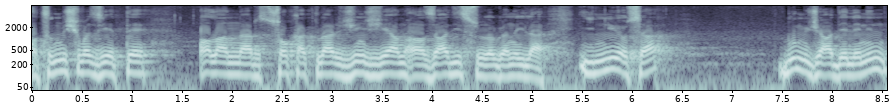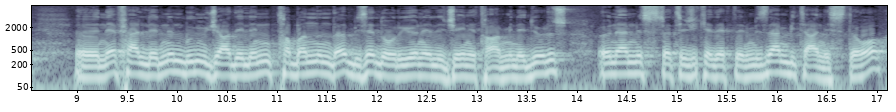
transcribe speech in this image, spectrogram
atılmış vaziyette alanlar, sokaklar Jinjiyan Azadi sloganıyla inliyorsa bu mücadelenin e, neferlerinin bu mücadelenin tabanının da bize doğru yöneleceğini tahmin ediyoruz. Önemli stratejik hedeflerimizden bir tanesi de o.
